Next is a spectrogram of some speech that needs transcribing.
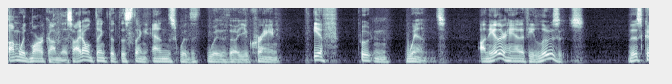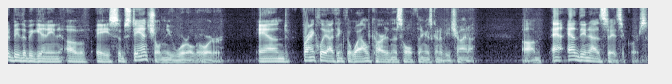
I'm with Mark on this. I don't think that this thing ends with with uh, Ukraine if Putin wins. On the other hand, if he loses, this could be the beginning of a substantial new world order. And frankly, I think the wild card in this whole thing is going to be China um, and, and, the United States, of course.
